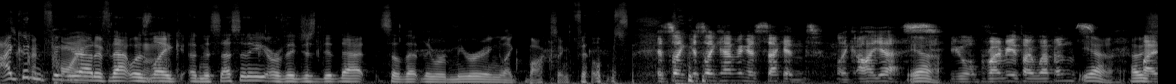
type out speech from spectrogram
I couldn't figure point. out if that was like a necessity or if they just did that so that they were mirroring like boxing films. it's like it's like having a second. Like ah yes, Yeah. You will provide me with my weapons. Yeah, I was My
